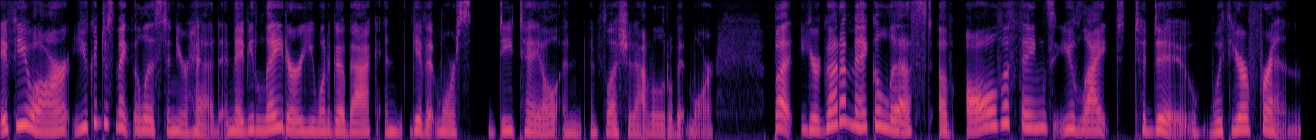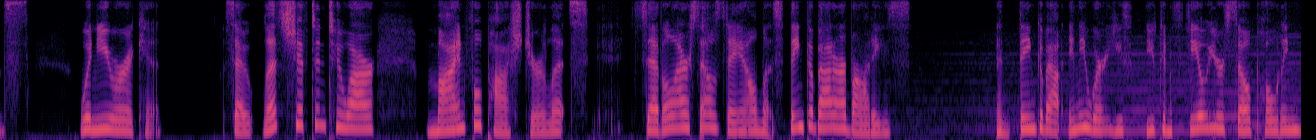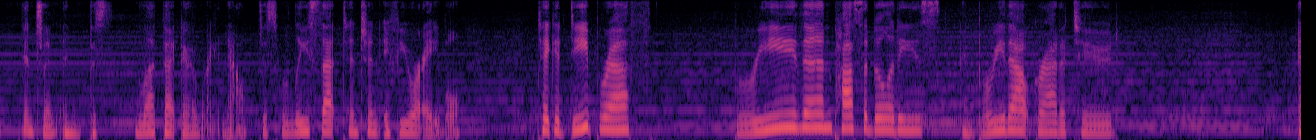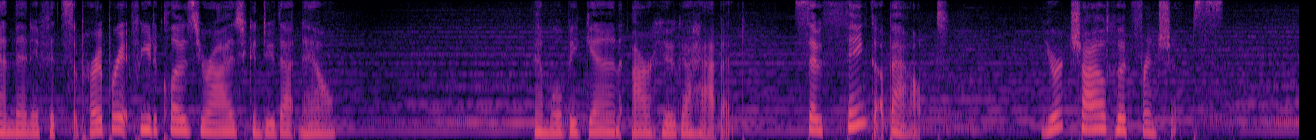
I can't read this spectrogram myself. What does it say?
If you are, you can just make the list in your head and maybe later you want to go back and give it more detail and, and flesh it out a little bit more. But you're going to make a list of all the things you liked to do with your friends when you were a kid. So let's shift into our mindful posture. Let's settle ourselves down. Let's think about our bodies and think about anywhere you, you can feel yourself holding tension and just let that go right now. Just release that tension if you are able. Take a deep breath, breathe in possibilities, and breathe out gratitude. And then, if it's appropriate for you to close your eyes, you can do that now. And we'll begin our Hygge habit. So, think about your childhood friendships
